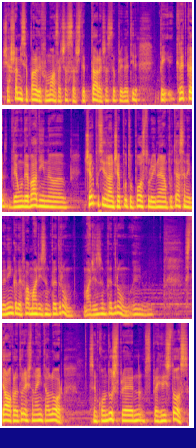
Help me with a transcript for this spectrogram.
Și așa mi se pare de frumoasă această așteptare, această pregătire. Păi, cred că de undeva din uh, cel puțin la începutul postului, noi am putea să ne gândim că, de fapt, magii sunt pe drum. Magii sunt pe drum. Steaua călătorește înaintea lor. Sunt conduși spre, spre Hristos.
